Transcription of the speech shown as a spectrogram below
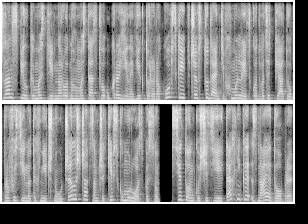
Член спілки майстрів народного мистецтва України Віктор Раковський вчив студентів Хмельницького 25-го професійно-технічного училища самчиківському розпису. Всі тонкощі цієї техніки знає добре.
